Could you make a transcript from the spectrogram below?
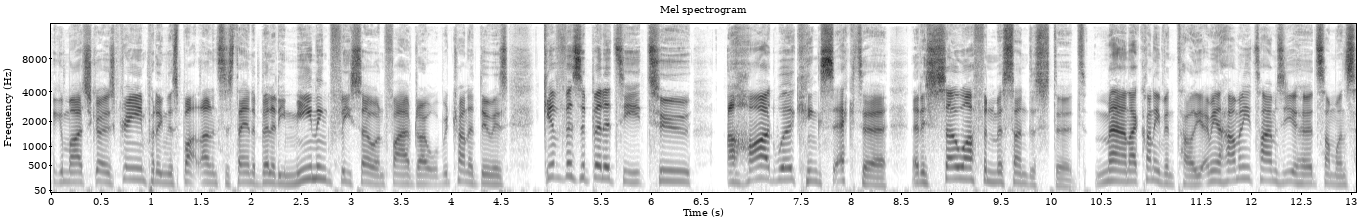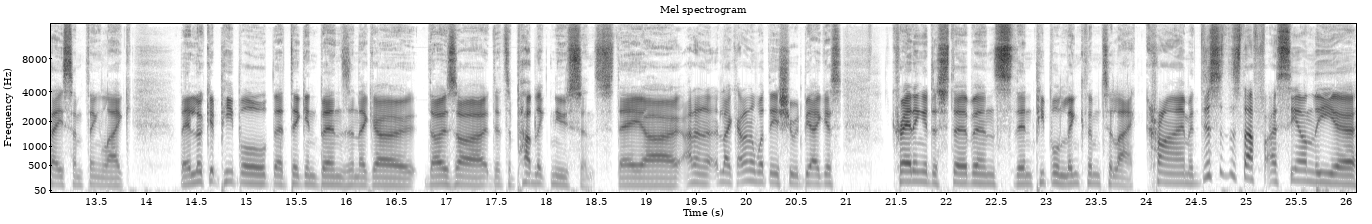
Big March goes green, putting the spotlight on sustainability meaningfully so on Five Drive. What we're trying to do is give visibility to a hardworking sector that is so often misunderstood. Man, I can't even tell you. I mean, how many times have you heard someone say something like, they look at people that dig in bins and they go, "Those are that's a public nuisance." They are, I don't know, like I don't know what the issue would be. I guess creating a disturbance. Then people link them to like crime, and this is the stuff I see on the uh,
